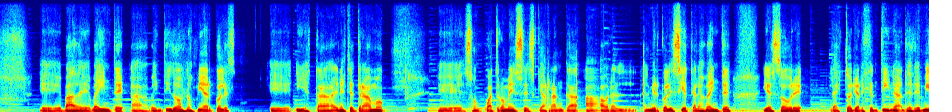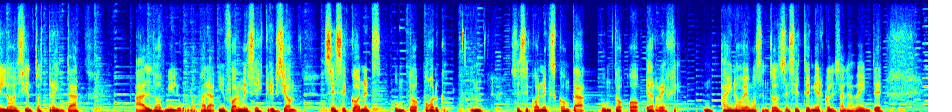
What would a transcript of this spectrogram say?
Eh, va de 20 a 22 los miércoles eh, y está en este tramo. eh, son cuatro meses que arranca ahora el, el miércoles 7 a las 20 y es sobre la historia argentina desde 1930 al 2001. Para informes e inscripción, ccconex.org. ¿m? Ahí nos vemos entonces este miércoles a las 20.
